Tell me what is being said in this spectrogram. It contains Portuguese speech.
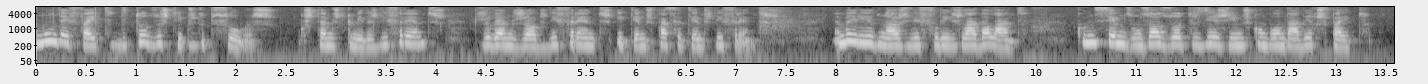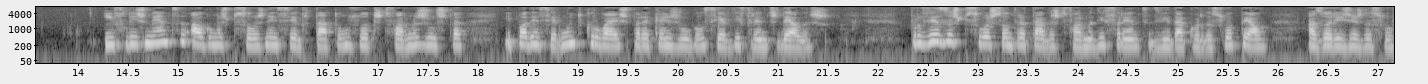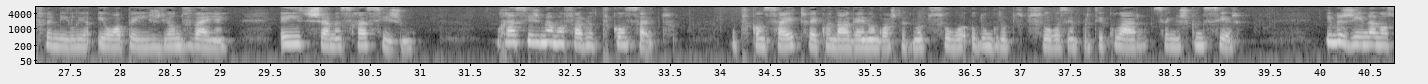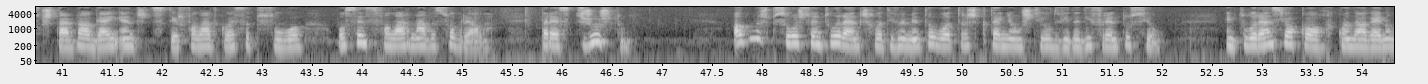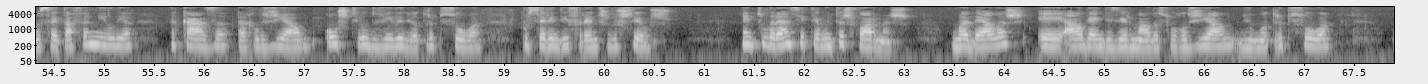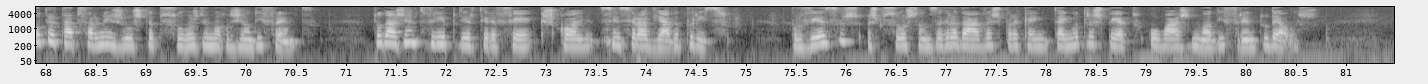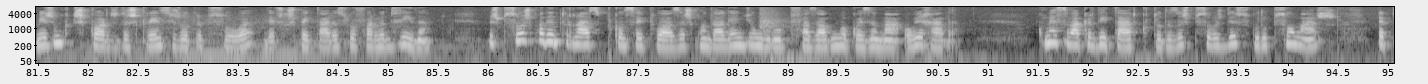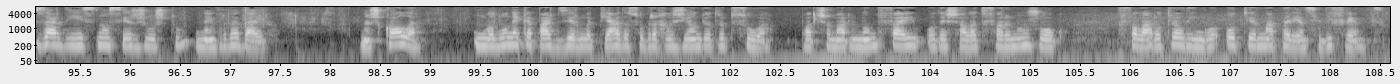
O mundo é feito de todos os tipos de pessoas. Gostamos de comidas diferentes, jogamos jogos diferentes e temos passatempos diferentes. A maioria de nós vive feliz lado a lado. Conhecemos uns aos outros e agimos com bondade e respeito. Infelizmente, algumas pessoas nem sempre tratam os outros de forma justa e podem ser muito cruéis para quem julgam ser diferentes delas. Por vezes, as pessoas são tratadas de forma diferente devido à cor da sua pele, às origens da sua família ou ao país de onde vêm. E isso chama-se racismo. O racismo é uma forma de preconceito. O preconceito é quando alguém não gosta de uma pessoa ou de um grupo de pessoas em particular, sem os conhecer. Imagina não se gostar de alguém antes de se ter falado com essa pessoa ou sem se falar nada sobre ela. Parece-te justo? Algumas pessoas são intolerantes relativamente a outras que tenham um estilo de vida diferente do seu. A intolerância ocorre quando alguém não aceita a família, a casa, a religião ou o estilo de vida de outra pessoa por serem diferentes dos seus. A intolerância tem muitas formas. Uma delas é alguém dizer mal da sua religião, de uma outra pessoa, ou tratar de forma injusta pessoas de uma religião diferente. Toda a gente deveria poder ter a fé que escolhe sem ser odiada por isso. Por vezes, as pessoas são desagradáveis para quem tem outro aspecto ou age de modo diferente do delas. Mesmo que discordes das crenças de outra pessoa, deves respeitar a sua forma de vida. As pessoas podem tornar-se preconceituosas quando alguém de um grupo faz alguma coisa má ou errada. Começam a acreditar que todas as pessoas desse grupo são más, apesar de isso não ser justo nem verdadeiro. Na escola, um aluno é capaz de dizer uma piada sobre a religião de outra pessoa, Pode chamar-lhe um nome feio ou deixá-la de fora num jogo, por falar outra língua ou ter uma aparência diferente.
